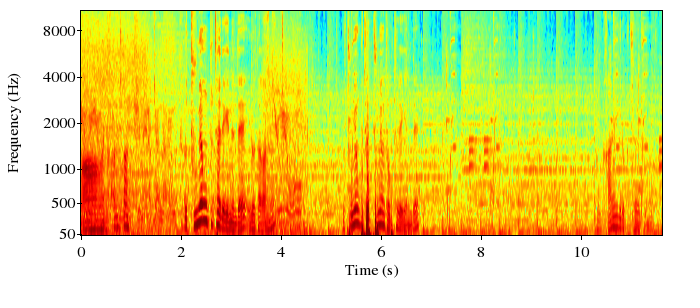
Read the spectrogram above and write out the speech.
아 이제 3천. 이거 두 명 붙어야 되겠는데? 이러다가는? 두 명 붙어 두명 더 붙어야 되겠는데? 가는 길에 붙여야지 뭐.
